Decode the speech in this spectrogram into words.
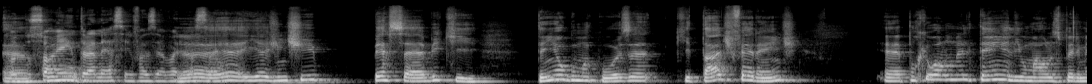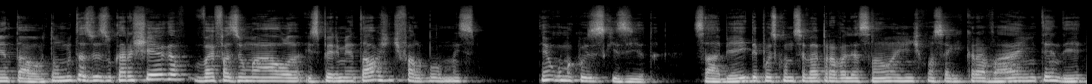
Quando só como- entra, né, sem fazer avaliação. é, é, e a gente percebe que tem alguma coisa que tá diferente, é, porque o aluno ele tem ali uma aula experimental. Então, muitas vezes o cara chega, vai fazer uma aula experimental, a gente fala, pô, mas tem alguma coisa esquisita, sabe? Aí depois, quando você vai para avaliação, a gente consegue cravar e entender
